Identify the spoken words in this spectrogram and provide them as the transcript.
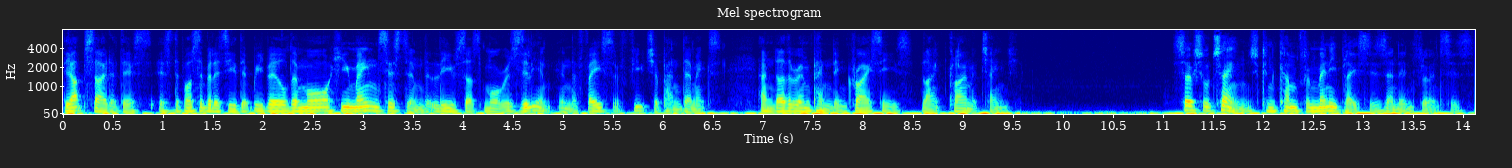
The upside of this is the possibility that we build a more humane system that leaves us more resilient in the face of future pandemics and other impending crises like climate change. Social change can come from many places and influences.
